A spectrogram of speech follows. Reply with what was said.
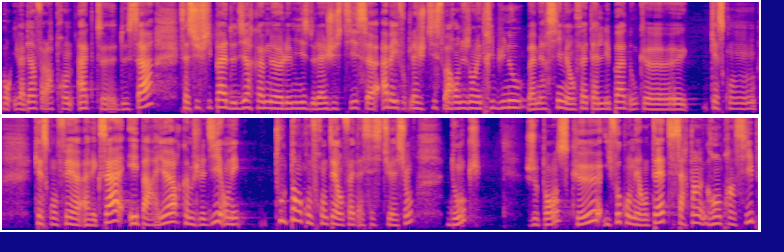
Bon, il va bien falloir prendre acte de ça. Ça suffit pas de dire comme le ministre de la Justice, ah bah il faut que la justice soit rendue dans les tribunaux. Bah merci, mais en fait elle l'est pas. Donc euh, qu'est-ce qu'on qu'est-ce qu'on fait avec ça? Et par ailleurs, comme je le dis, on est tout le temps confronté en fait à ces situations. Donc je pense qu'il faut qu'on ait en tête certains grands principes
